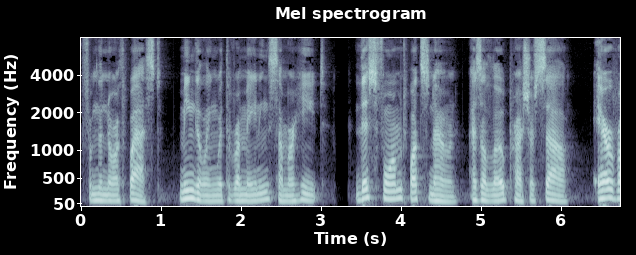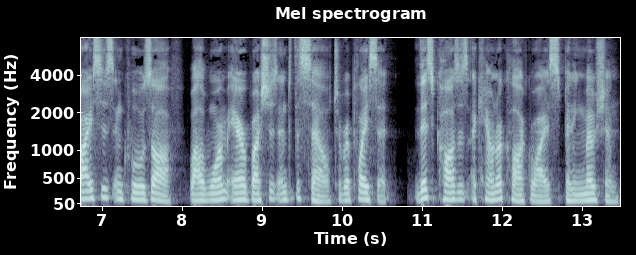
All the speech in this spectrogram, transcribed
from the northwest, mingling with the remaining summer heat. This formed what's known as a low pressure cell. Air rises and cools off, while warm air rushes into the cell to replace it. This causes a counterclockwise spinning motion.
